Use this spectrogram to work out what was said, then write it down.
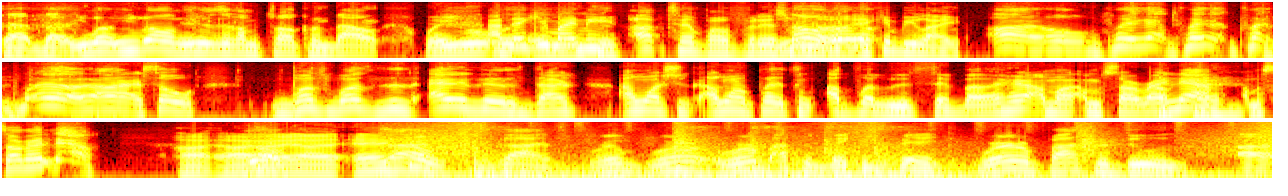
that. that you know, you know music I'm talking about. Where you, I think you might need up tempo for this No, one. No, no. It can be like All right, oh, play that, play that, play. play all right, so once once this editing is done, I want you, I want to play some uplifting shit. But here, I'm, I'm start right now. I'm start right now. all right, all right, Yo, all right, all right, and go. guys, guys, we're we're we're about to make it big. We're about to do uh,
